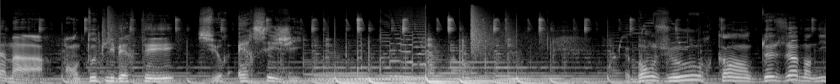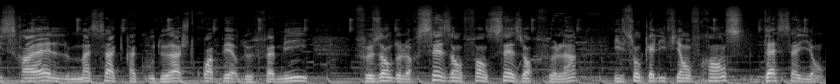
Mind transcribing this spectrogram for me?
Amar, en toute liberté, sur RCJ. Bonjour. Quand deux hommes en Israël massacrent à coups de hache trois pères de famille, faisant de leurs 16 enfants 16 orphelins, ils sont qualifiés en France d'assaillants.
